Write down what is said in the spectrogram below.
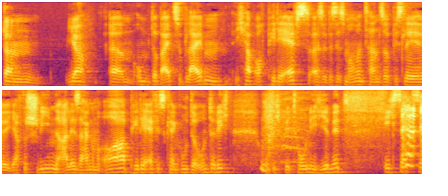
dann ja, ähm, um dabei zu bleiben, ich habe auch PDFs, also das ist momentan so ein bisschen ja verschrien. Alle sagen, oh, PDF ist kein guter Unterricht. Und ich betone hiermit, ich setze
